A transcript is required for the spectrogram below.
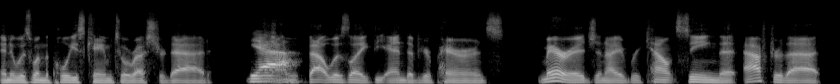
and it was when the police came to arrest your dad Yeah. that, that was like the end of your parents marriage and i recount seeing that after that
